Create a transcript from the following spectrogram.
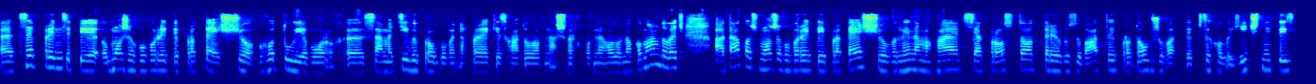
Е, Це в принципі може говорити про те, що готує ворог е, саме ті випробування, про які згадував наш верховний головнокомандувач. А також може говорити і про те, що вони намагаються просто тероризувати, продовжувати психологічний тиск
